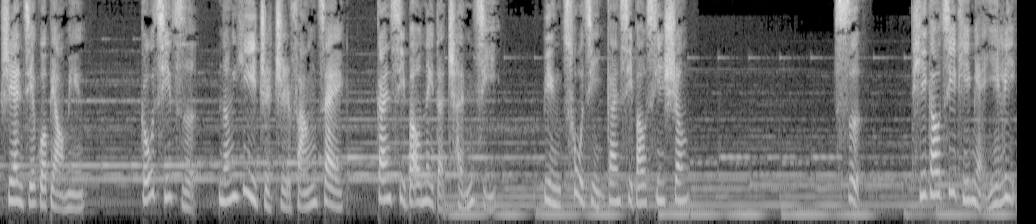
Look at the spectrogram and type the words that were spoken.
实验结果表明，枸杞子能抑制脂肪在肝细胞内的沉积，并促进肝细胞新生。四、提高机体免疫力。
